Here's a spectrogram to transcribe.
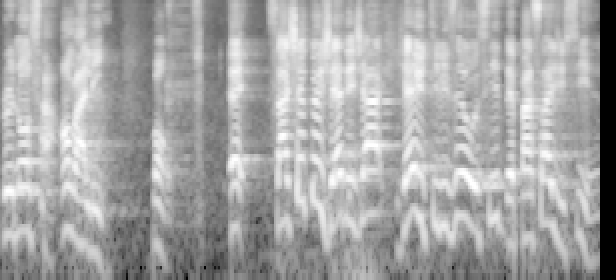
Prenons ça, on va lire. Bon, eh, sachez que j'ai déjà, j'ai utilisé aussi des passages ici. Hein.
